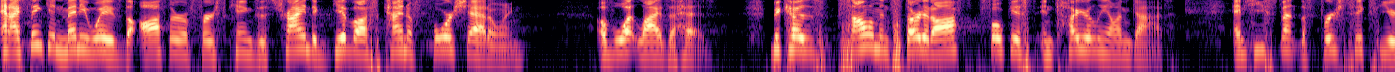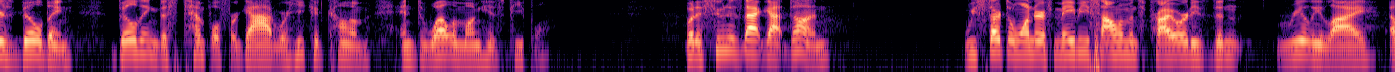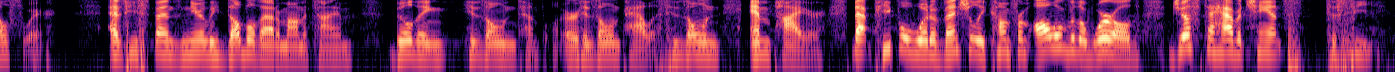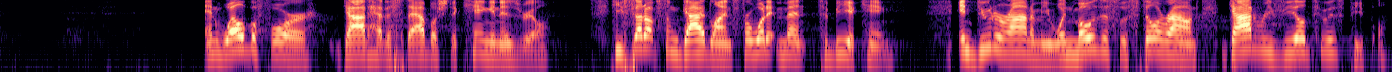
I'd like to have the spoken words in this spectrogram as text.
And I think in many ways, the author of First Kings is trying to give us kind of foreshadowing of what lies ahead. Because Solomon started off focused entirely on God. And he spent the first six years building, building this temple for God where he could come and dwell among his people. But as soon as that got done, we start to wonder if maybe Solomon's priorities didn't really lie elsewhere, as he spends nearly double that amount of time building his own temple or his own palace, his own empire, that people would eventually come from all over the world just to have a chance to see. And well before God had established a king in Israel, he set up some guidelines for what it meant to be a king. In Deuteronomy, when Moses was still around, God revealed to his people,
